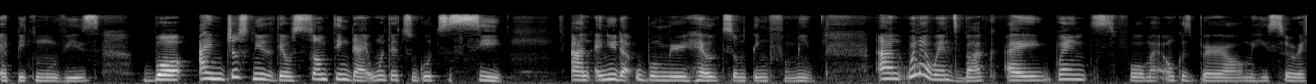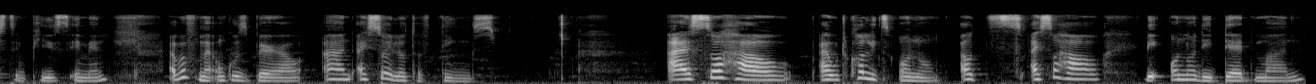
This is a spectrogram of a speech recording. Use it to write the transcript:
epic movies. But I just knew that there was something that I wanted to go to see. And I knew that Ubomiri held something for me. And when I went back, I went for my uncle's burial. May he soul rest in peace. Amen. I went for my uncle's burial and I saw a lot of things. I saw how I would call it honor. I, saw how they honor the dead man.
